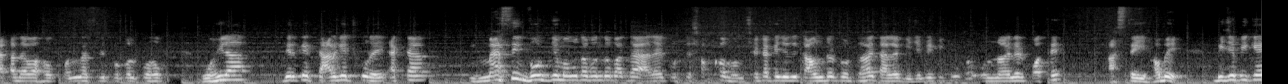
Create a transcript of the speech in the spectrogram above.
টাকা দেওয়া হোক, কন্যাশ্রী প্রকল্প হোক, মহিলাদেরকে টার্গেট করে একটা ম্যাসিভ ভোট যে মমতা বন্দ্যোপাধ্যায় আদায় করতে সক্ষম হন, সেটাকে যদি কাউন্টার করতে হয়, তাহলে বিজেপিকে কিন্তু উন্নয়নের পথে আসতেই হবে। বিজেপিকে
